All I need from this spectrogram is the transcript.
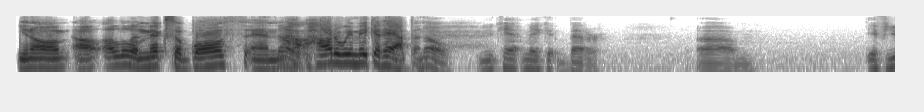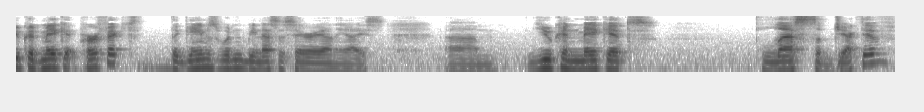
You know, a, a little but, mix of both, and no, how, how, do we make it happen? No, you can't make it better. Um, if you could make it perfect, the games wouldn't be necessary on the ice. Um, you can make it less subjective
